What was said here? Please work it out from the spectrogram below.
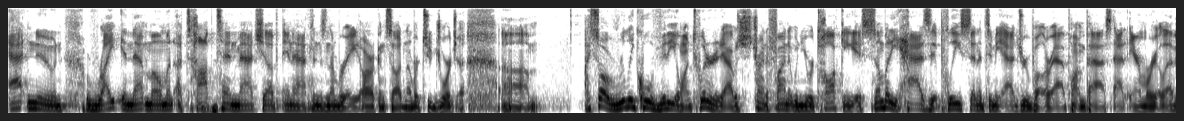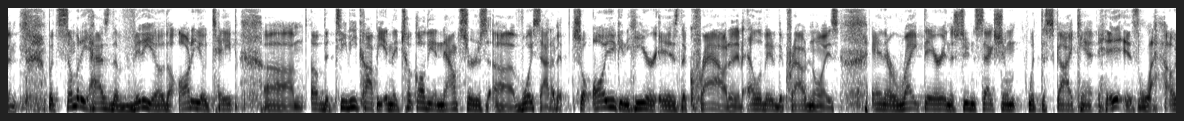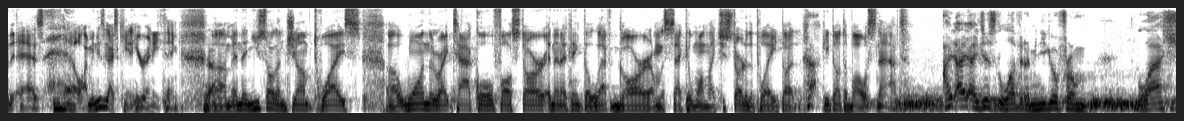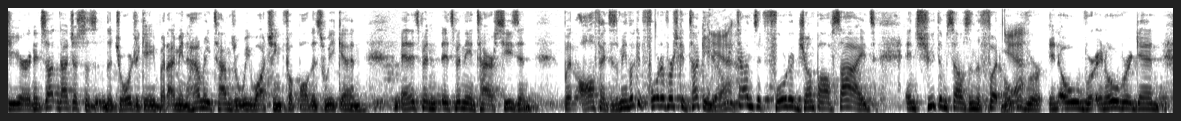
at noon, right in that moment, a top 10 matchup in Athens, number eight, Arkansas, number two, Georgia. Um, I saw a really cool video on Twitter today. I was just trying to find it when you were talking. If somebody has it, please send it to me at Drew Butler at Punt and Pass at Aaron Murray 11. But somebody has the video, the audio tape um, of the TV copy, and they took all the announcers' uh, voice out of it. So all you can hear is the crowd, and they've elevated the crowd noise, and they're right there in the student section with the sky can't. It is loud as hell. I mean, these guys can't hear anything. Um, and then you saw them jump twice. Uh, one, the right tackle, false start, and then I think the left guard on the second one, like just started the play. He thought he thought the ball was snapped. I, I, I just love it. I mean, you go from last year, and it's not, not just the Georgia game, but I mean, how many times were we watching football this weekend? And it's been it's been the entire season. But offenses, I mean, look at Florida versus Kentucky. Yeah. How many times did Florida jump off sides and shoot themselves in the foot Yeah. over and over and over again?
